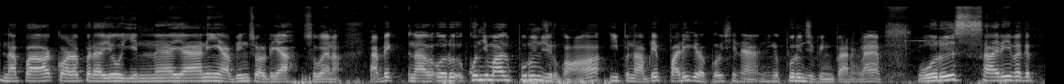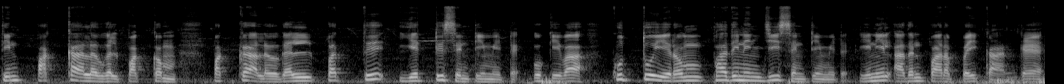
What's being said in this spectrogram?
என்னப்பா குழப்பறையோ என்ன யானி அப்படின்னு சொல்கிறியா சுவேனா? அப்படியே நான் ஒரு கொஞ்சமாவது புரிஞ்சிருக்கோம். இப்போ நான் அப்படியே படிக்கிற கொஷினை நீங்கள் புரிஞ்சுப்பீங்க பாருங்களேன். ஒரு சரிவகத்தின் பக்க அளவுகள் பக்கம் பக்க அளவுகள் பத்து எட்டு சென்டிமீட்டர் ஓகேவா குத்துயரம் பதினஞ்சு சென்டிமீட்டர் எனில் அதன் பரப்பை காண்க.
